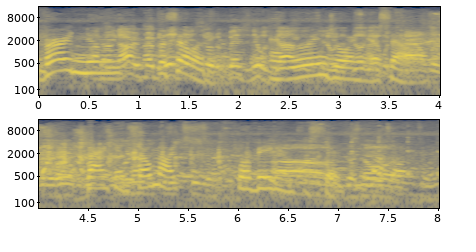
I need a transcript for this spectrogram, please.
very new facility. And we're enjoying ourselves. Thank you so much for being interested.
